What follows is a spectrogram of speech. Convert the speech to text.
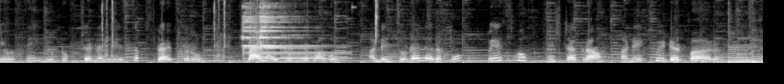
ન્યૂઝની યુટ્યુબ ચેનલને સબસ્ક્રાઇબ કરો, બેલ આઇકન દબાવો અને જોડાયેલા રહો ફેસબુક, ઇન્સ્ટાગ્રામ અને ટ્વિટર પર.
